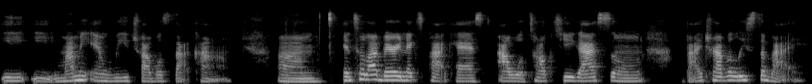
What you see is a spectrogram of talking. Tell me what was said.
E E, mommy and wee travels.com. Um, until our very next podcast, I will talk to you guys soon. Bye, Travelista. Bye.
